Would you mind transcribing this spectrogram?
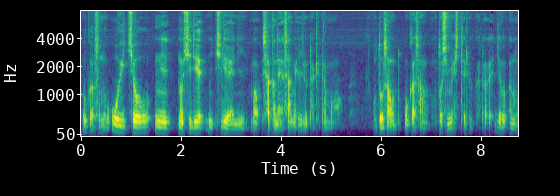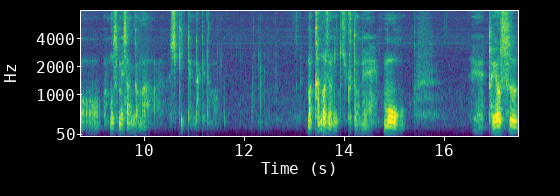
僕はその大井町にの知り合い知り合いに、まあ、魚屋さんがいるんだけどもお父さんお母さんお年めしてる方であの娘さんがまあ仕切ってんだけどもまあ、彼女に聞くとねもう、えー、豊洲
